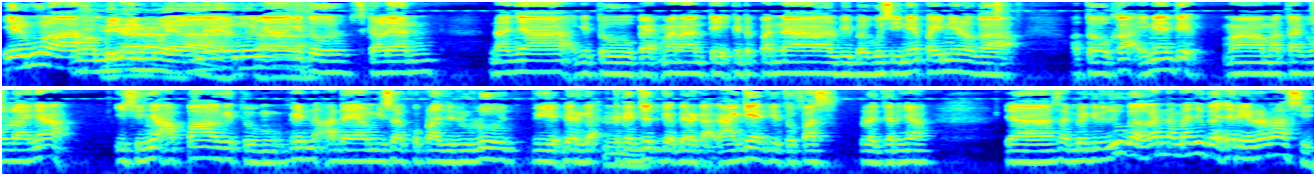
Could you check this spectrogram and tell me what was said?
ilmu lah. Ngambil Ya, ilmu ya. Ambil ilmunya gitu sekalian nanya gitu kayak mana nanti ke depannya lebih bagus ini apa ini loh kak. Atau kak ini nanti ma- mata kuliahnya isinya apa gitu. Mungkin ada yang bisa aku pelajari dulu biar, biar gak terkejut gak biar gak kaget gitu pas belajarnya. Ya sambil gitu juga kan namanya juga cari relasi.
